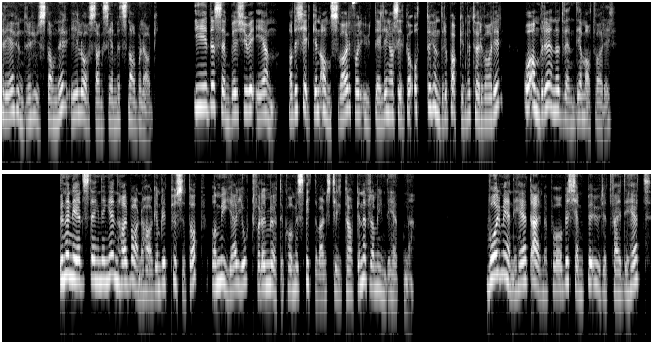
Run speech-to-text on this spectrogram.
300 husstander i Lovsangshjemmets nabolag. I desember 21 hadde kirken ansvar for utdeling av ca 800 pakker med tørrvarer og andre nødvendige matvarer. Under nedstengningen har barnehagen blitt pusset opp, og mye er gjort for å imøtekomme smitteverntiltakene fra myndighetene. Vår menighet er med på å bekjempe urettferdighet,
